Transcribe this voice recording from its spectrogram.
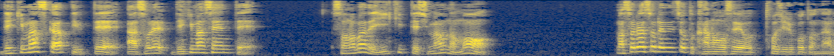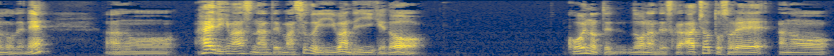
できますか？って言って、あ、それできませんってその場で言い切ってしまうのも、まあそれはそれでちょっと可能性を閉じることになるのでね、あの、はい、できますなんて、まあすぐ言わんでいいけど、こういうのってどうなんですか？あ、ちょっとそれ、あの、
